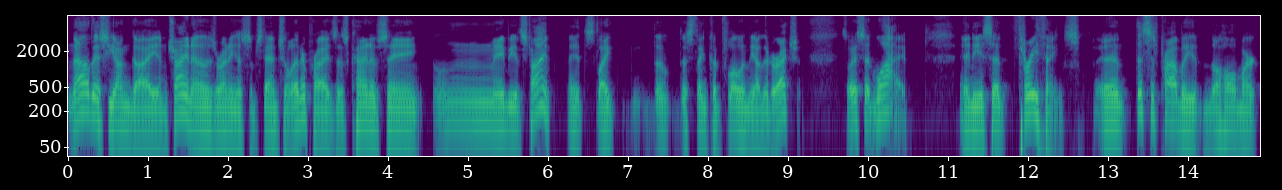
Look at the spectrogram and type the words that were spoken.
now this young guy in China who's running a substantial enterprise is kind of saying, mm, maybe it's time. It's like the, this thing could flow in the other direction. So I said, why? And he said three things. And this is probably the hallmark,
